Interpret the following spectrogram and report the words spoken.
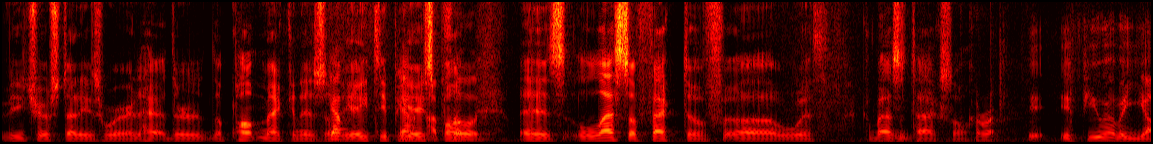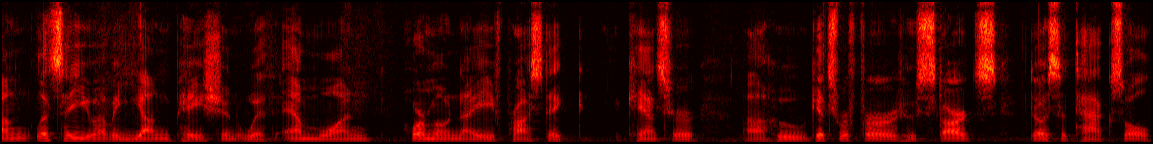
vitro studies where it had, the pump mechanism, yep. the ATPase yep, pump, is less effective uh, with cabazitaxel? Correct. If you have a young, let's say you have a young patient with M1 hormone naive prostate cancer uh, who gets referred, who starts docetaxel,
